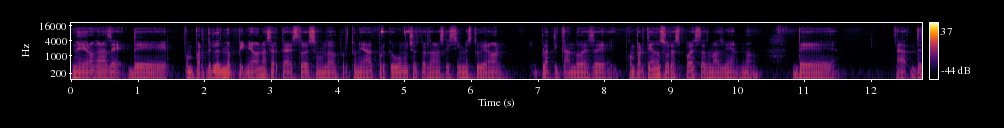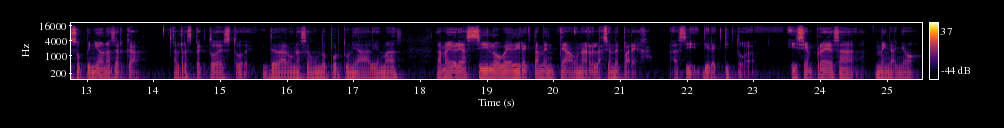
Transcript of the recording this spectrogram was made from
Me dieron ganas de, compartirles mi opinión acerca de esto de segunda oportunidad, porque hubo muchas personas que sí me estuvieron platicando ese, compartiendo sus respuestas más bien, ¿no? De, de su opinión acerca al respecto de esto, de, de dar una segunda oportunidad a alguien más. La mayoría sí lo ve directamente a una relación de pareja, así directito. Y siempre esa me engañó,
